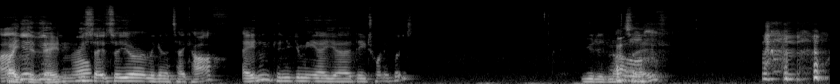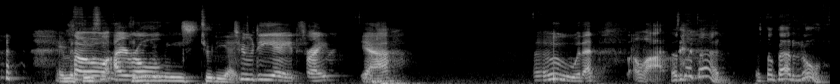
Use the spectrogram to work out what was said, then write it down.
Uh, Wait, yeah, did you, Aiden you roll? save, so you're only going to take half. Aiden, can you give me a uh, d20, please? You did not Oh. save. so Amethysia, I can you rolled give me two d8. two d8s, right? Yeah. Ooh, that's a lot. That's not bad. That's not bad at all.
